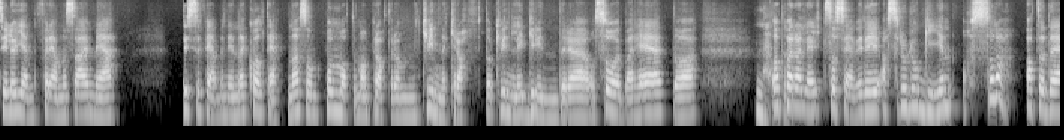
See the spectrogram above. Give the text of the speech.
til å gjenforene seg med disse feminine kvalitetene, som på en måte man prater om kvinnekraft og kvinnelige gründere og sårbarhet og Nettopp. Og parallelt så ser vi det i astrologien også, da. At, det,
